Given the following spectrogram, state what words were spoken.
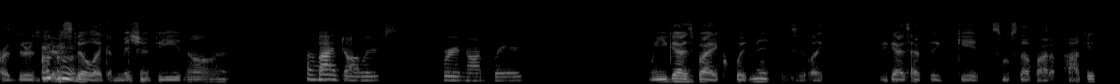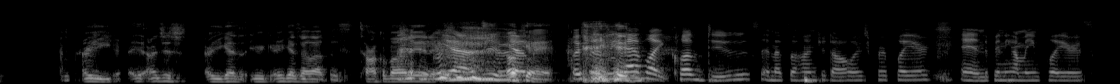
Are there's there's still like admission fees and all that? Five dollars for non players. When you guys buy equipment, is it like you guys have to get some stuff out of pocket? I'm Are you? I just. Are you guys? Are you guys allowed to talk about it? Yeah. yeah. Okay. Like I we have like club dues, and that's a hundred dollars per player. And depending how many players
